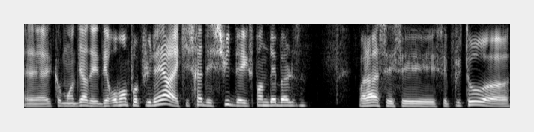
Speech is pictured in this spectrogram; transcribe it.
euh, comment dire, des, romans populaires et qui seraient des suites des Expandables. Voilà, c'est- plutôt, euh,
